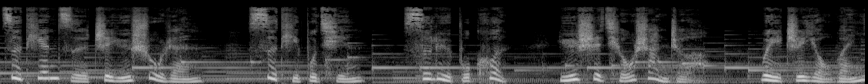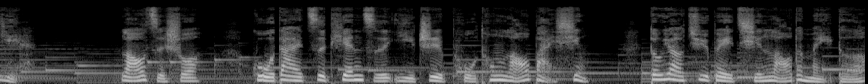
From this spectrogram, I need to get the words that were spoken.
自天子至于庶人，四体不勤，思虑不困，于是求善者，谓之有闻也。老子说。古代自天子以至普通老百姓，都要具备勤劳的美德。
